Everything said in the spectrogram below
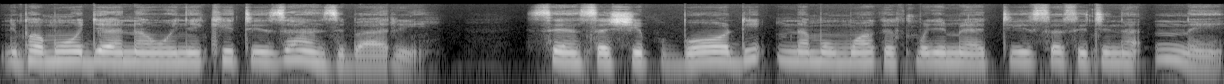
ni pamoja na mwenyekiti Zanzibari Censorship Board mnamo mwaka 1964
